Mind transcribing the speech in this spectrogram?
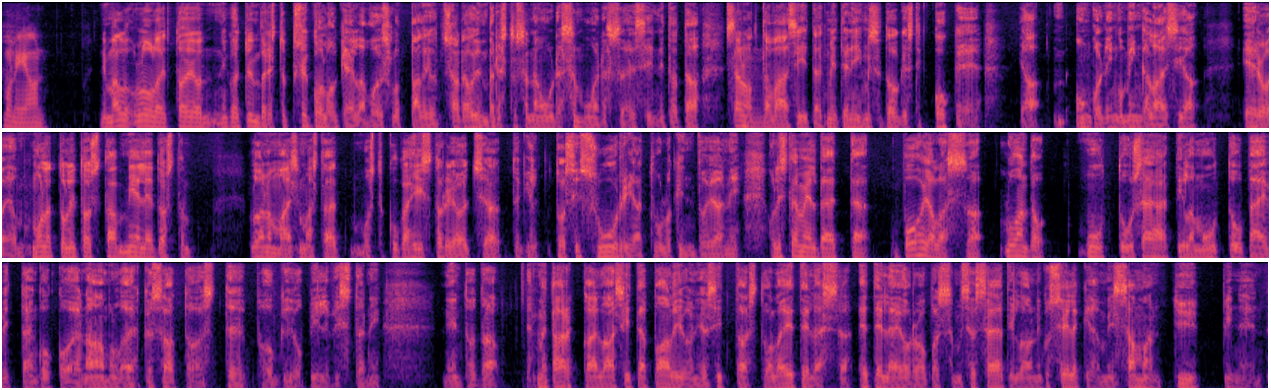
monia on. Niin mä luulen, että toi on, niin kuin, että ympäristöpsykologeilla voisi olla paljon saada ympäristösana uudessa muodossa esiin. Niin tota, sanottavaa mm. siitä, että miten ihmiset oikeasti kokee ja onko niin kuin, minkälaisia eroja. Mutta mulle tuli tuosta mieleen tuosta luonnonmaisemasta, että musta kuka historioitsija teki tosi suuria tulkintoja, niin oli sitä mieltä, että Pohjolassa luonto muuttuu, säätila muuttuu päivittäin koko ajan. Aamulla ehkä saattaa sitten, onkin jo pilvistä, niin, niin tota, me tarkkaillaan sitä paljon ja sitten taas tuolla etelässä, Etelä-Euroopassa, missä säätila on niin selkeämmin samantyyppinen.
